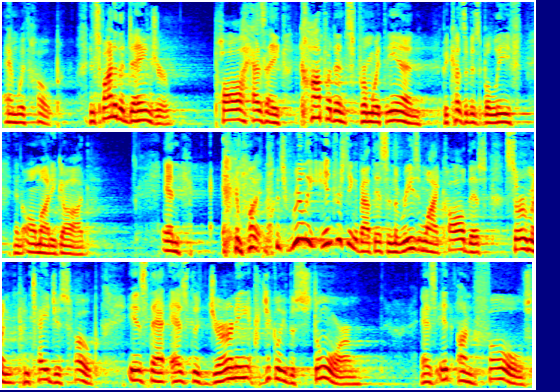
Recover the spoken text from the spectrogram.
and with hope. In spite of the danger, Paul has a confidence from within because of his belief in Almighty God. And and what, what's really interesting about this, and the reason why I called this sermon Contagious Hope, is that as the journey, particularly the storm, as it unfolds,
